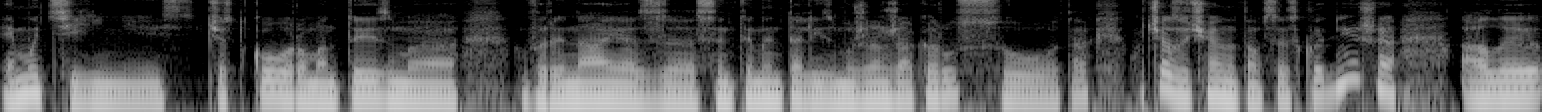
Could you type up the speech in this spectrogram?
емоційність. Частково романтизм е, виринає з сентименталізму Жан-Жака Руссо. Так? Хоча, звичайно, там все складніше, але е,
